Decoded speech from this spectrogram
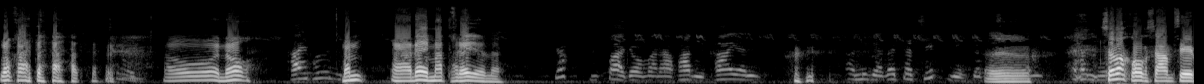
เราขายตลาดโอ้เนาะขายพื้น มันอ่าได้มัดเท่าไหรน่ะจักป้าจะเอามาหาพันขายอัน อันนี้ก็ได้จะสิบนี่จะเออ ใช่ว่าของสามเซน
